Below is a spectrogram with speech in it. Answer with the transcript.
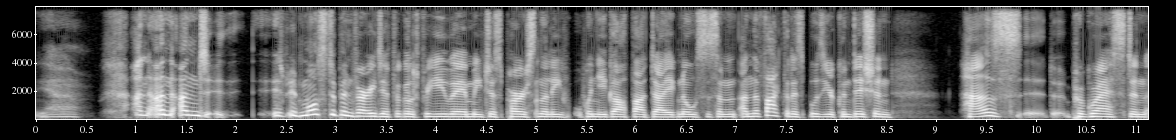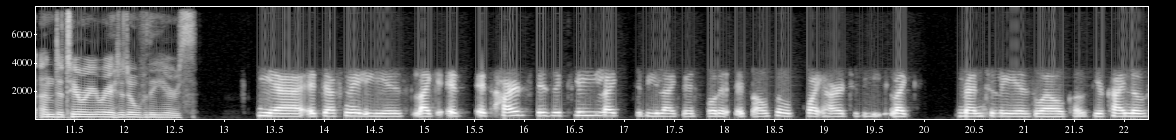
yeah and and and it, it must have been very difficult for you Aimee just personally when you got that diagnosis and and the fact that I suppose your condition has uh, progressed and, and deteriorated over the years yeah, it definitely is. Like it, it's hard physically, like to be like this, but it, it's also quite hard to be like mentally as well, because you're kind of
